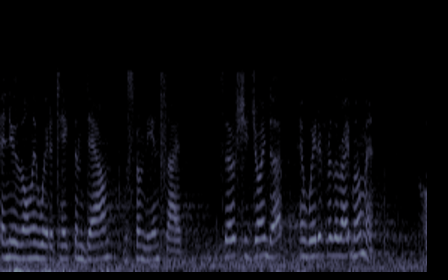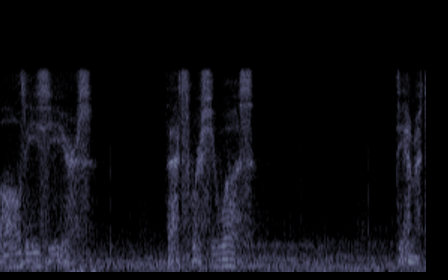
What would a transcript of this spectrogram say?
and knew the only way to take them down was from the inside. So she joined up and waited for the right moment. All these years. That's where she was. Damn it.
